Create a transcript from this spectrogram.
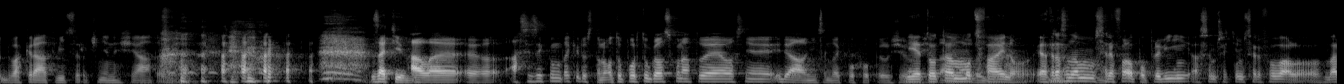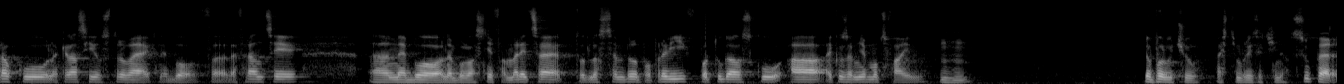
dvakrát víc ročně než já. Takže... Zatím. Ale uh, asi se k tomu taky dostanu. O to Portugalsko na to je vlastně ideální, jsem tak pochopil. Že je to tam, tam moc fajn. No. Já teda hmm. jsem tam surfoval poprvé, já jsem předtím surfoval v Maroku, na Kanárských ostrovech nebo v, ve Francii eh, nebo, nebo vlastně v Americe. Tohle jsem byl poprvé v Portugalsku a jako za mě moc fajn. Mm-hmm. Doporučuji, až s tím budeš začínat. Super,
